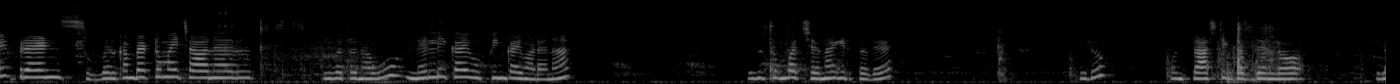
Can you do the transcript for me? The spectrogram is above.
Hi friends, welcome back to my channel. ಇವತ್ತು ನಾವು ನೆಲ್ಲಿಕಾಯಿ, ಉಪ್ಪಿನಕಾಯಿ ಮಾಡೋಣ. ಇದು ತುಂಬ ಚೆನ್ನಾಗಿರ್ತದೆ. ಇದು ಒಂದು ಪ್ಲಾಸ್ಟಿಕ್ ಡಬ್ಬದಲ್ಲೋ ಇಲ್ಲ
